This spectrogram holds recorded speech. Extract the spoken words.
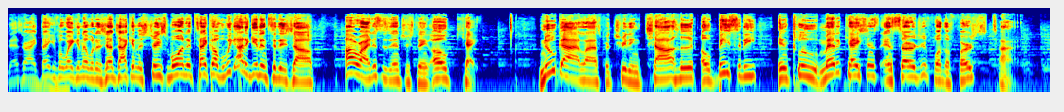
That's right. Thank you for waking up with us. Yung Joc in the streets morning takeover. We got to get into this, y'all. All right, this is interesting. Okay. New guidelines for treating childhood obesity include medications and surgery for the first time.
